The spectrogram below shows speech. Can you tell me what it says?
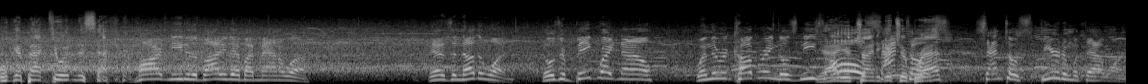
We'll get back to it in a second. Hard knee to the body there by Manuwa. There's another one. Those are big right now. When they're recovering, those knees. Yeah, oh, you're trying to get your breath. Santos speared him with that one.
